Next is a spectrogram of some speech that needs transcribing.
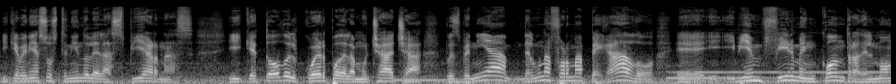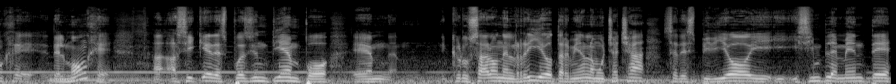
y que venía sosteniéndole las piernas y que todo el cuerpo de la muchacha pues venía de alguna forma pegado eh, y, bien firme en contra del monje. Del monje. Así que después de un tiempo... Em, cruzaron el río, terminaron, la muchacha se despidió y, simplemente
